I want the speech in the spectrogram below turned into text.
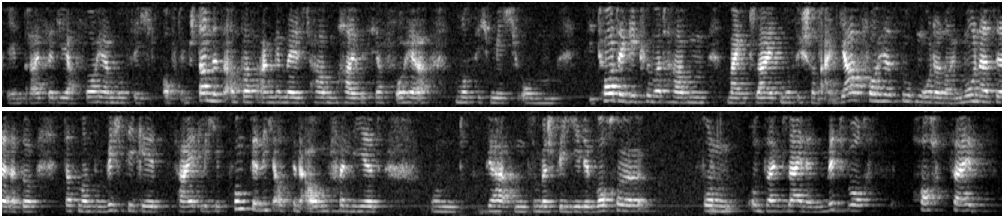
okay, ein Dreivierteljahr vorher muss ich auf dem Standesamt was angemeldet haben, ein halbes Jahr vorher muss ich mich um die Torte gekümmert haben, mein Kleid muss ich schon ein Jahr vorher suchen oder neun Monate, also dass man so wichtige zeitliche Punkte nicht aus den Augen verliert. Und wir hatten zum Beispiel jede Woche so einen, unseren kleinen Mittwochs-Hochzeits-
